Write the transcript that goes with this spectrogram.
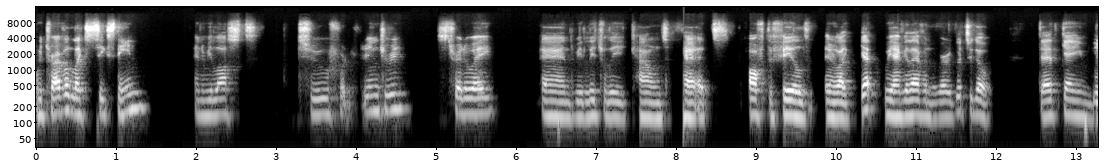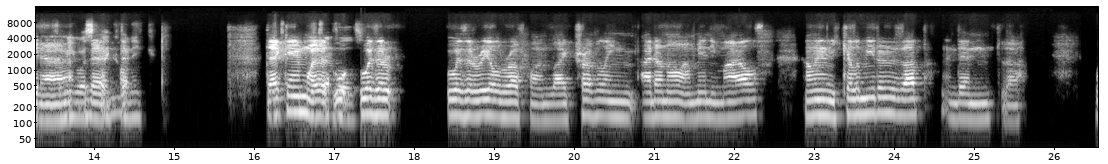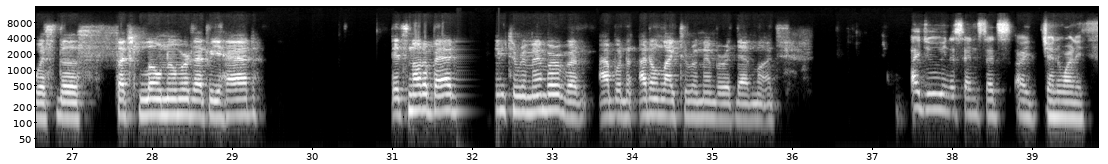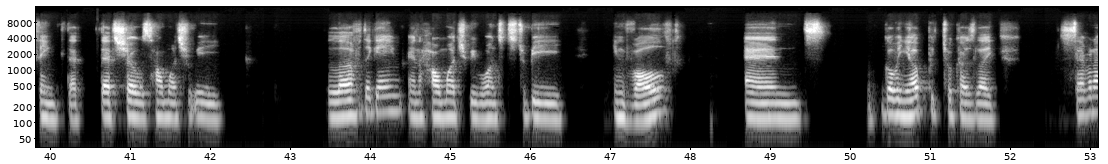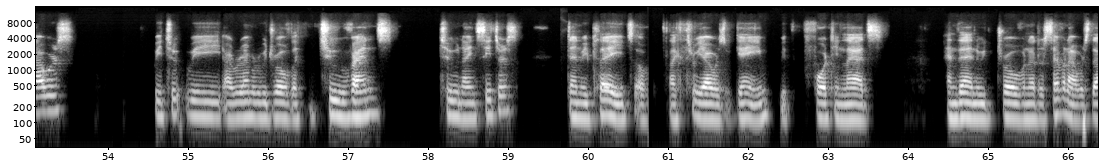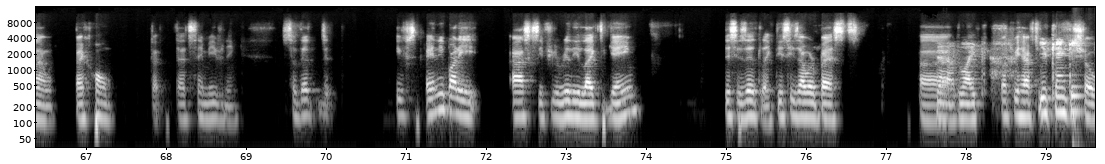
we traveled like 16 and we lost two for injury straight away. And we literally count heads off the field and we're like, yep, yeah, we have 11. We're good to go. That game yeah, for me was that, iconic. That, that game was, was a was a real rough one. Like traveling, I don't know how many miles, how many kilometers up, and then the, with the such low number that we had, it's not a bad game to remember, but I would I don't like to remember it that much. I do, in a sense that I genuinely think that that shows how much we love the game and how much we wanted to be involved. And going up, it took us like seven hours. We took we I remember we drove like two vans, two nine seaters. Then we played of like three hours of game with 14 lads. And then we drove another seven hours down back home that, that same evening. So that if anybody asks if you really like the game, this is it. Like this is our best. Uh, yeah, like what we have to. You can't show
